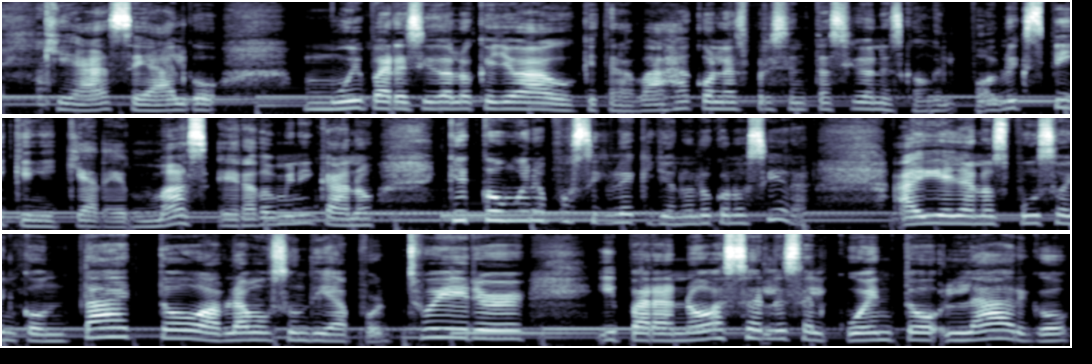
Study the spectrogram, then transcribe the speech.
que hace algo muy parecido a lo que yo hago, que trabaja con las presentaciones, con el public speaking y que además era dominicano, que cómo era posible que yo no lo conociera. Ahí ella nos puso en contacto, hablamos un día por Twitter y para no hacerles el cuento largo,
